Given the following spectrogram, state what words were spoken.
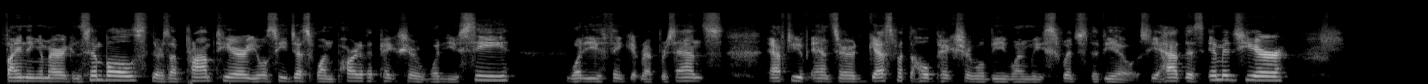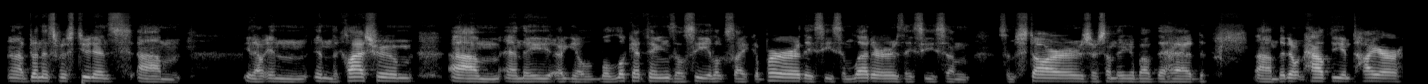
finding American symbols. There's a prompt here. You will see just one part of the picture. What do you see? What do you think it represents? After you've answered, guess what the whole picture will be when we switch the view. So you have this image here. I've done this with students. Um, you know in in the classroom um, and they uh, you know will look at things they'll see it looks like a bird they see some letters they see some some stars or something above the head um, they don't have the entire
